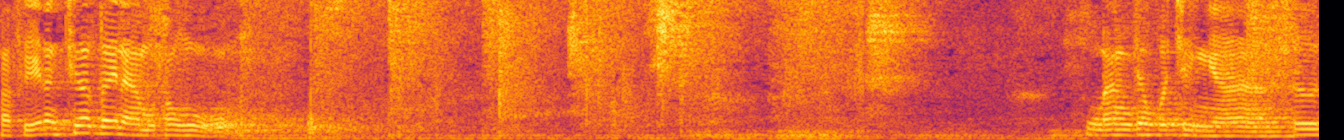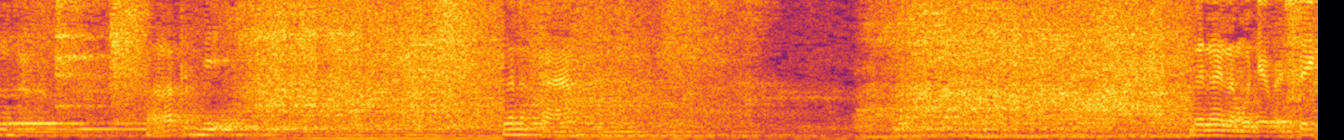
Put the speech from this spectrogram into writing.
Và phía đằng trước đây là một phòng ngủ. Cũng đang trong quá trình à, sơn và lắp thiết bị. Rất là sáng. Bên này là một nhà vệ sinh.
